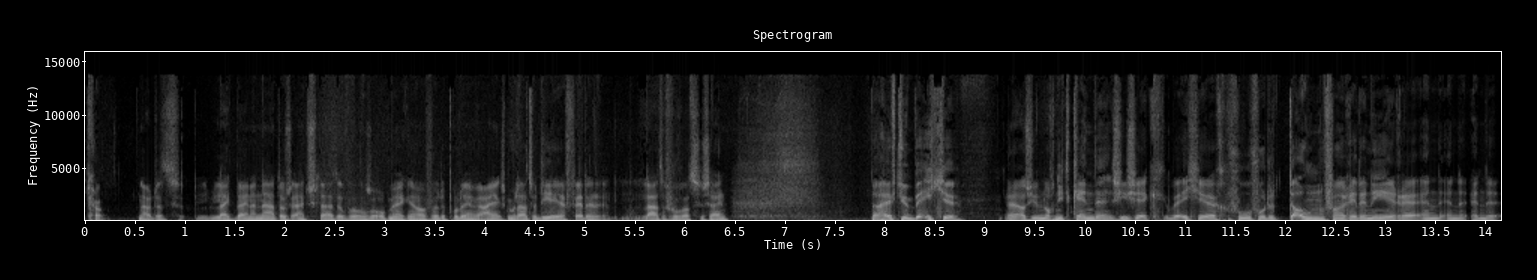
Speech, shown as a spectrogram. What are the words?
Go. Nou, dat lijkt bijna NATO's uitsluiten over onze opmerkingen over de problemen bij Ajax. Maar laten we die verder laten voor wat ze zijn. Nou heeft u een beetje, als u hem nog niet kende, Zizek... een beetje gevoel voor de toon van redeneren en, en, en de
